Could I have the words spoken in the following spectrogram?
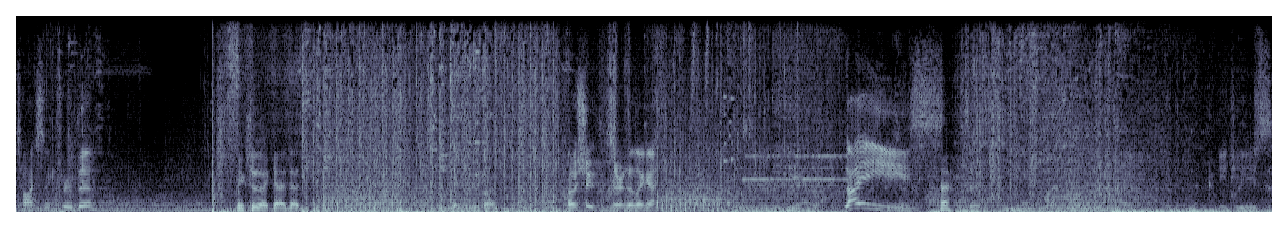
Toxic for a bit. Make sure that guy that. Oh shoot, is there another guy? Nice! GG's.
